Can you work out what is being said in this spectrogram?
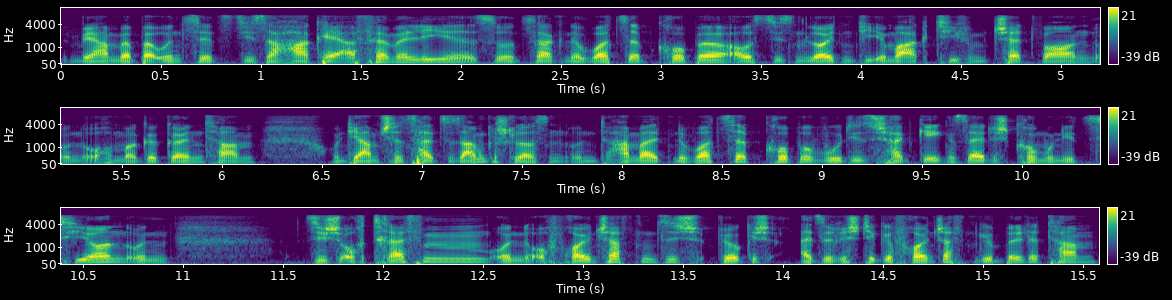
wir haben ja bei uns jetzt diese HKR-Family, sozusagen eine WhatsApp-Gruppe aus diesen Leuten, die immer aktiv im Chat waren und auch immer gegönnt haben. Und die haben sich jetzt halt zusammengeschlossen und haben halt eine WhatsApp-Gruppe, wo die sich halt gegenseitig kommunizieren und sich auch treffen und auch Freundschaften sich wirklich, also richtige Freundschaften gebildet haben.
